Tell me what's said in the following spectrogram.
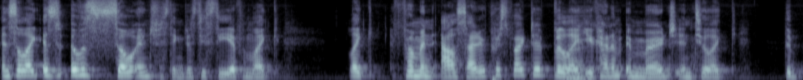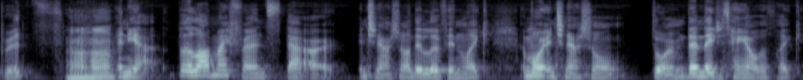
and so like it's, it was so interesting just to see it from like like from an outsider perspective, but like Right. you kind of emerge into like the Brits. Uh-huh. And yeah, but a lot of my friends that are international, they live in like a more international dorm. Then they just hang out with like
